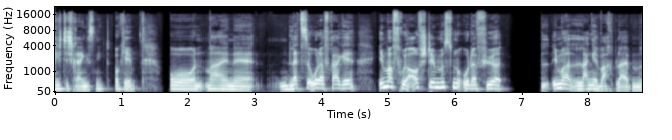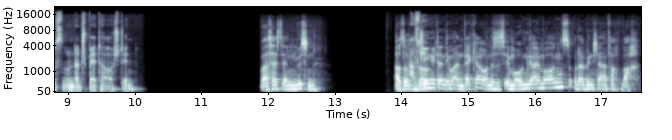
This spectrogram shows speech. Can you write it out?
richtig reingesneakt. Okay. Und meine letzte Oder-Frage: immer früh aufstehen müssen oder für immer lange wach bleiben müssen und dann später ausstehen? Was heißt denn müssen? Also, Also- klingelt dann immer ein Wecker und es ist immer ungeil morgens oder bin ich dann einfach wach?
